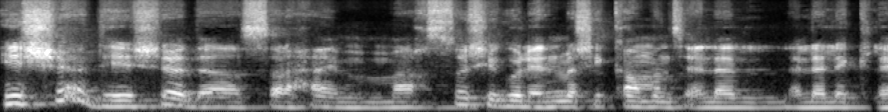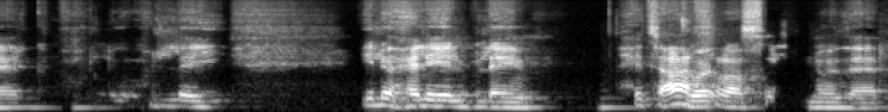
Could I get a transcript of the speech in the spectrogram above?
هي شاد هي شاد الصراحة ما خصوش يقول على ماشي comment على على ليكليرك ولا ي- يلوح عليه ال blame حيت عارف. راسو شنو دار.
